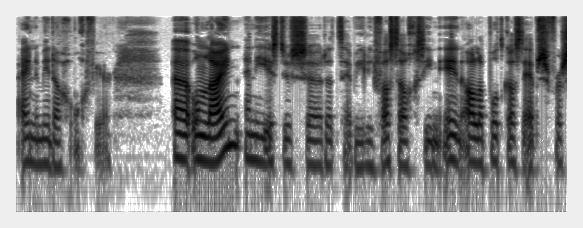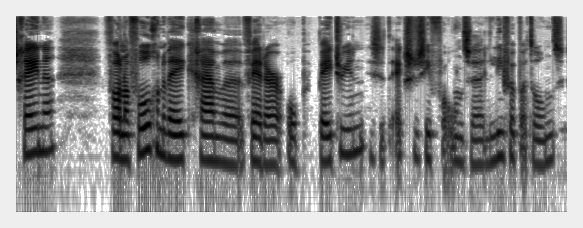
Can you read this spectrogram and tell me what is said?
einde middag ongeveer, eh, online. En die is dus, eh, dat hebben jullie vast al gezien, in alle podcast-apps verschenen. Vanaf volgende week gaan we verder op Patreon. Is het exclusief voor onze lieve patrons.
